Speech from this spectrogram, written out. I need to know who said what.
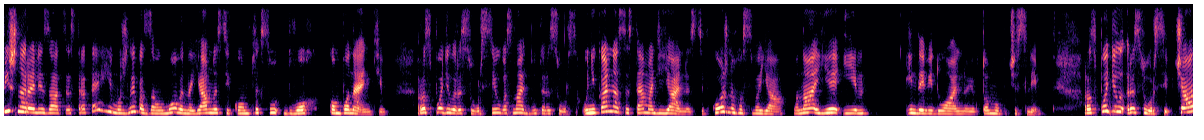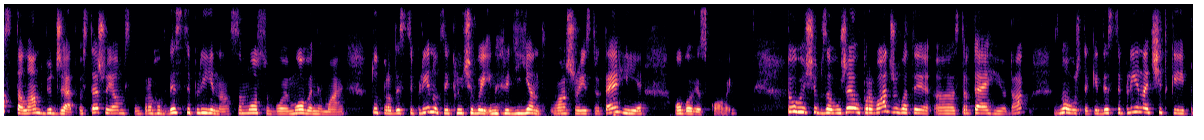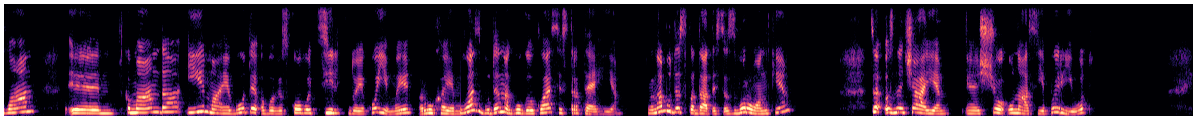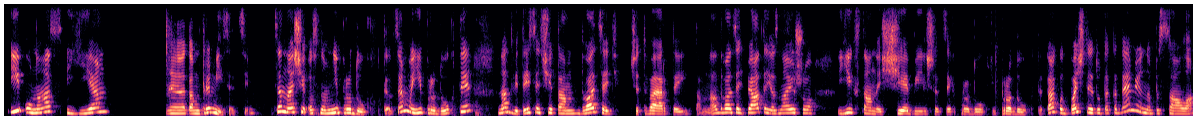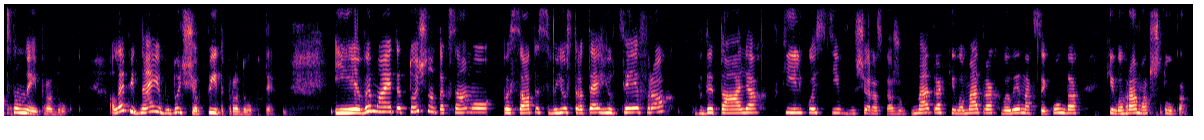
Speaker 1: Успішна реалізація стратегії можлива за умови наявності комплексу двох компонентів. Розподіл ресурсів, у вас мають бути ресурси. Унікальна система діяльності в кожного своя, вона є і індивідуальною, в тому числі. Розподіл ресурсів, час, талант, бюджет. Ось те, що я вам проговорила. Дисципліна, само собою, мови немає. Тут про дисципліну цей ключовий інгредієнт вашої стратегії обов'язковий. Того, щоб вже впроваджувати е, стратегію, так знову ж таки, дисципліна, чіткий план, е, команда, і має бути обов'язково ціль, до якої ми рухаємо. У вас буде на Google класі стратегія. Вона буде складатися з воронки. Це означає, е, що у нас є період, і у нас є е, там три місяці. Це наші основні продукти. Це мої продукти на 2024, там, на 25 я знаю, що їх стане ще більше цих продуктів. Продукти. Так, от бачите, я тут академію написала основний продукт, але під нею будуть що підпродукти. І ви маєте точно так само писати свою стратегію в цифрах, в деталях, кількості, ще раз кажу, в метрах, кілометрах, хвилинах, секундах, кілограмах, штуках.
